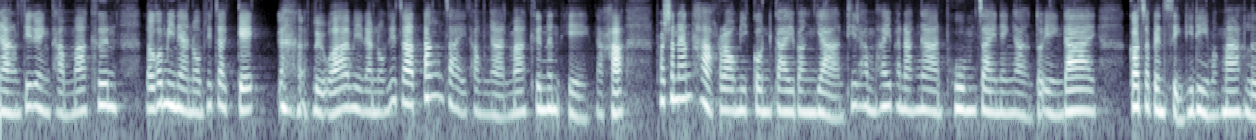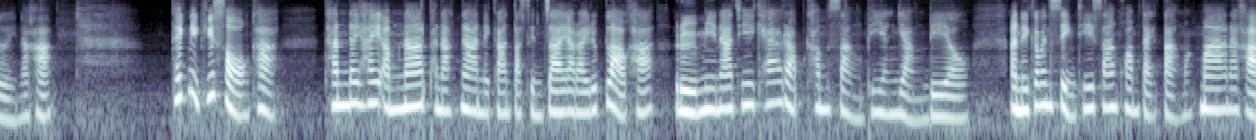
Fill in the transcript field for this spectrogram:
งานที่ตัวเองทำมากขึ้น แล้วก็มีแนวโน้มที่จะเก๊ก หรือว่ามีแนวโน้มที่จะตั้งใจทำงานมากขึ้นนั่นเองนะคะ เพราะฉะนั้นหากเรามีกลไกบางอย่างที่ทำให้พนักงานภูมิใจในงานตัวเองได้ ก็จะเป็นสิ่งที่ดีมากๆเลยนะคะ เทคนิคที่ 2 ค่ะ ท่านได้ให้อำนาจพนักงานในการตัดสินใจอะไรหรือเปล่าคะ หรือมีหน้าที่แค่รับคำสั่งเพียงอย่างเดียว อันนี้ก็เป็นสิ่งที่สร้างความแตกต่างมาก ๆ นะคะ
